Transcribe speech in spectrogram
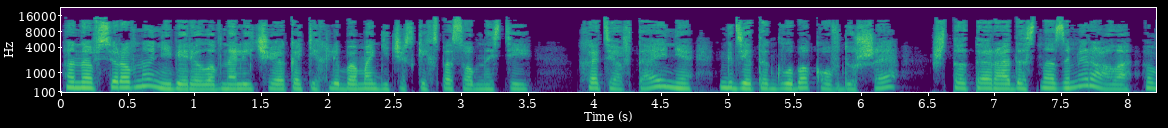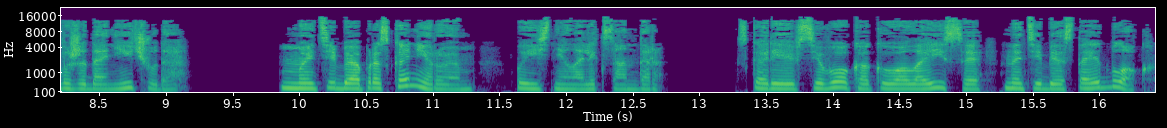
Она все равно не верила в наличие каких-либо магических способностей, хотя в тайне, где-то глубоко в душе, что-то радостно замирало в ожидании чуда. «Мы тебя просканируем», — пояснил Александр. «Скорее всего, как и у Алаисы, на тебе стоит блок.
